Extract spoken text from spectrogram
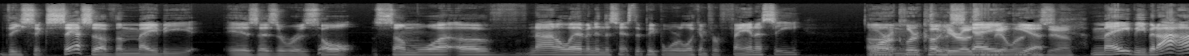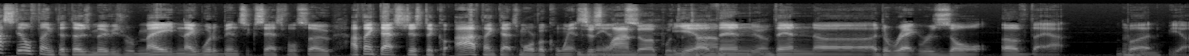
the success of them maybe is as a result somewhat of 9/11 in the sense that people were looking for fantasy. Or a um, clear cut heroes escape. and villains. Yes. Yeah, Maybe, but I, I still think that those movies were made and they would have been successful. So I think that's just a I think that's more of a coincidence. just lined up with the yeah, time. than yeah. than uh, a direct result of that. But Mm-hmm. yeah,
